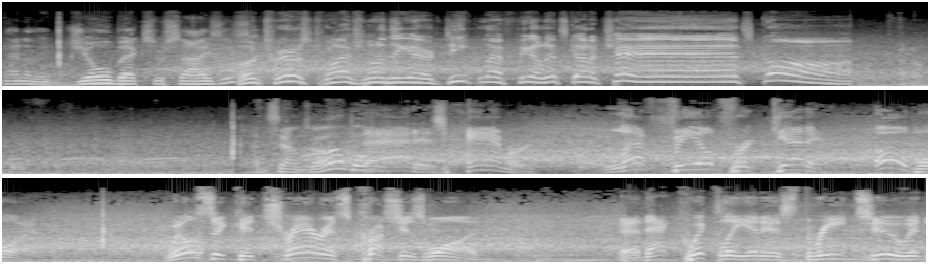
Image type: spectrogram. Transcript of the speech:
Kind of the Job exercises. Contreras drives one in the air, deep left field. It's got a chance. Gone. That sounds oh boy. That is hammered. Left field, forget it. Oh boy. Wilson Contreras crushes one. And that quickly it is 3 2 into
